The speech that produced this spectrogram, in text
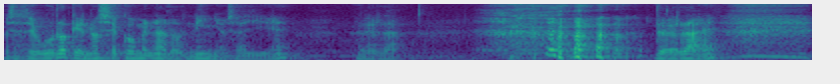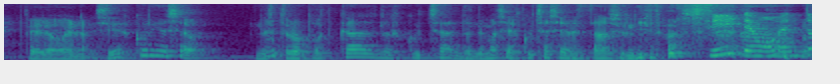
Os aseguro que no se comen a los niños allí, ¿eh? De verdad. De verdad, ¿eh? Pero bueno, sí es curioso. Nuestro podcast lo escuchan, donde más se escucha es en Estados Unidos. Sí, de momento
